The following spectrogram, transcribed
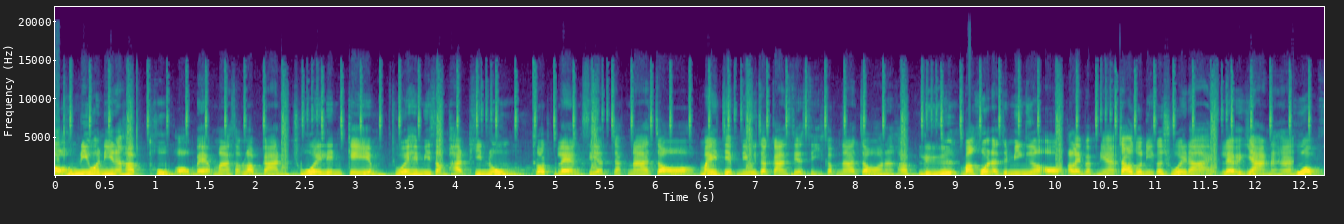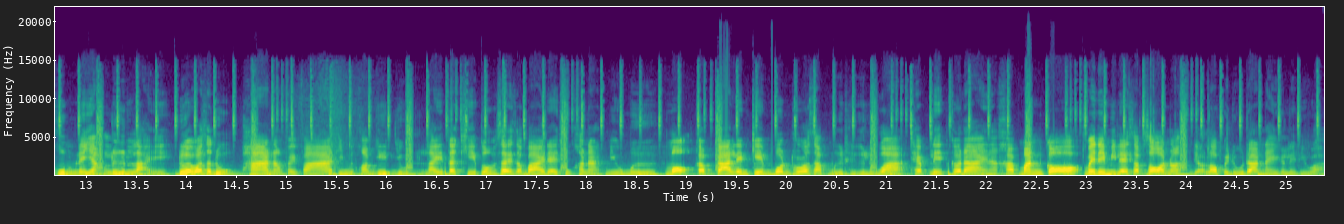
ปอกหุ้มนิ้วอันนี้นะครับถูกออกแบบมาสำหรับการช่วยเล่นเกม ช่วยให้มีสัมผัสที่นุ่มลดแรงเสียดจากหน้าจอ ไม่เจ็บนิ้วจากการเสียดสีกับหน้าจอนะครับหรือบางคนอาจจะมีเหงื่อออกอะไรแบบนี้เจ้าตัวนี้ก็ช่วยได้ แล้วอีกอย่างนะฮะควบคุมได้อย่างลื่นไหล ด้วยวัสดุผ้านำไฟฟ้าที่มีความยืดหยุ่นไร้ตะเข็บสวมใส่สบายได้ทุกขนาดนิ้วมือ เหมาะกับการเล่นเกมบนโทรศัพท์มือถือหรือว่าแท็บเล็ตก็ได้นะครับมันก็ไม่ได้มีอะไรซับซ้อนเนาะเดี๋ยวเราไปดูด้านในกันเลยดีกว่า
